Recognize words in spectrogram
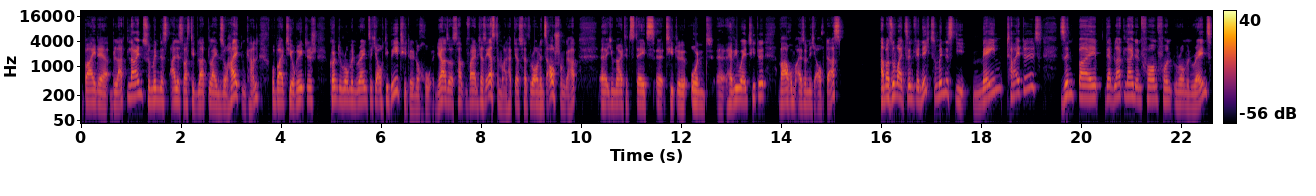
bei der Bloodline, zumindest alles, was die Bloodline so halten kann. Wobei theoretisch könnte Roman Reigns sich ja auch die B-Titel noch holen. Ja, also das war ja nicht das erste Mal. Hat ja Seth Rollins auch schon gehabt. Äh, United States-Titel äh, und äh, Heavyweight-Titel. Warum also nicht auch das? Aber soweit sind wir nicht. Zumindest die Main-Titles sind bei der Bloodline in Form von Roman Reigns.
